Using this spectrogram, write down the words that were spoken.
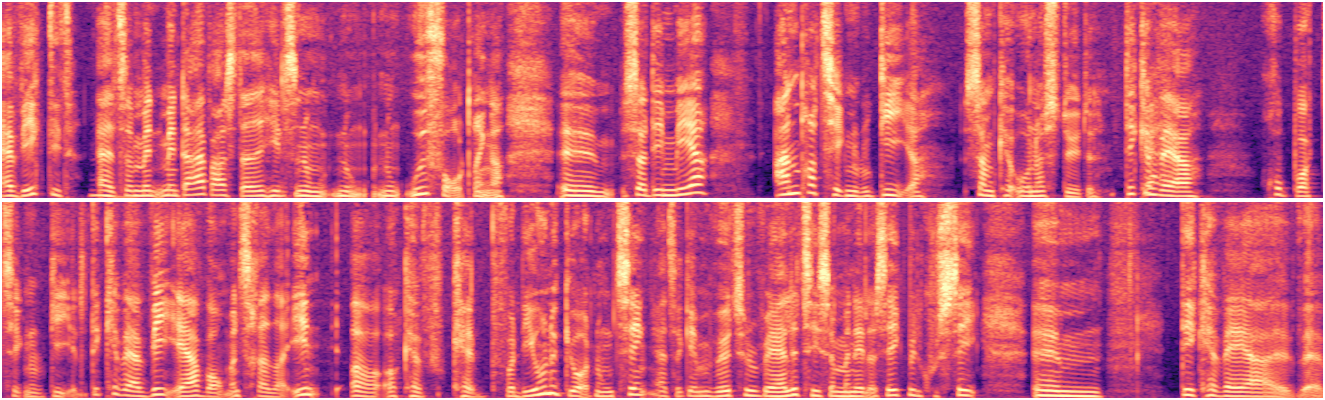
er vigtigt. Mm. Altså, men, men der er bare stadig hele tiden nogle, nogle, nogle udfordringer. Øh, så det er mere andre teknologier, som kan understøtte. Det kan ja. være robotteknologi, eller det kan være VR, hvor man træder ind og, og kan, kan få levende gjort nogle ting, altså gennem virtual reality, som man ellers ikke vil kunne se. Øhm, det kan være øh,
